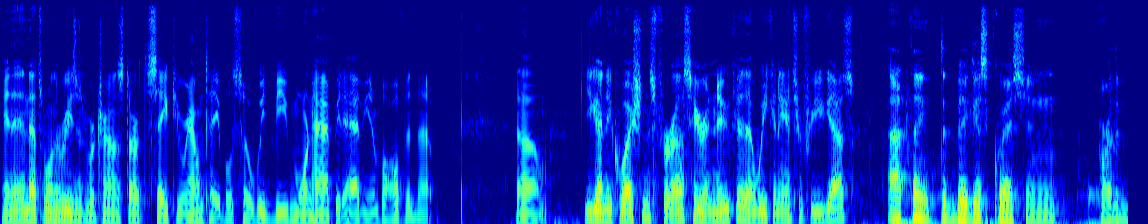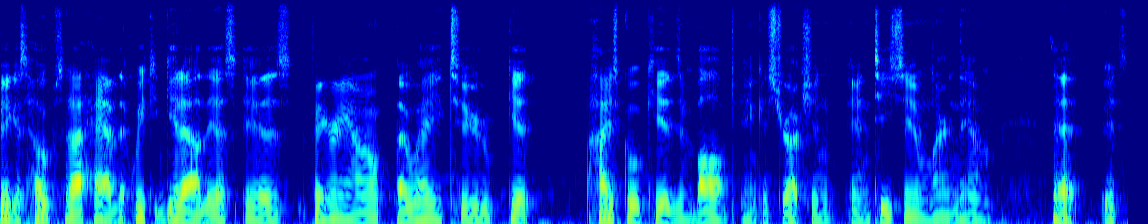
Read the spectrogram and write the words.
And then that's one of the reasons we're trying to start the safety roundtable. So we'd be more than happy to have you involved in that. Um, you got any questions for us here at NUCA that we can answer for you guys? I think the biggest question or the biggest hopes that I have that we could get out of this is figuring out a way to get high school kids involved in construction and teach them, learn them that it's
